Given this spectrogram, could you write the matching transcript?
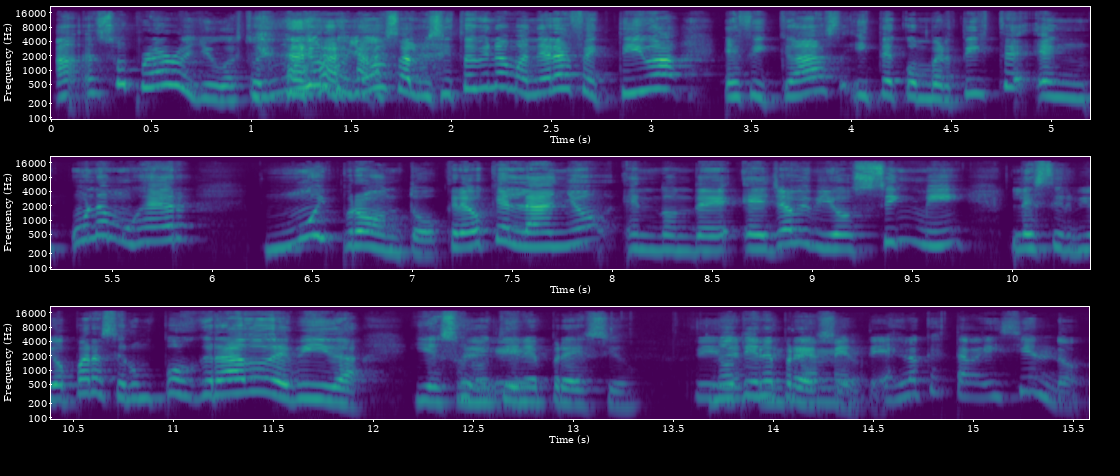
Ah, I'm so proud of you. Estoy muy orgullosa. Lo hiciste de una manera efectiva, eficaz y te convertiste en una mujer muy pronto. Creo que el año en donde ella vivió sin mí le sirvió para hacer un posgrado de vida y eso no tiene precio. Sí, no tiene precio. Es lo que estaba diciendo,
